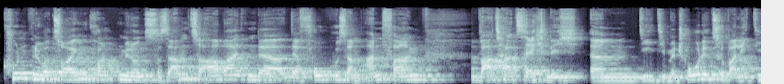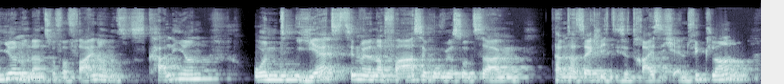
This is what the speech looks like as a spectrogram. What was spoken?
Kunden überzeugen konnten, mit uns zusammenzuarbeiten. Der, der Fokus am Anfang war tatsächlich ähm, die, die Methode zu validieren und dann zu verfeinern und zu skalieren. Und jetzt sind wir in einer Phase, wo wir sozusagen dann tatsächlich diese 30 Entwickler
